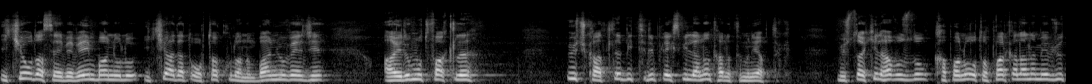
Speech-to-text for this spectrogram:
2 odası ebeveyn banyolu, 2 adet ortak kullanım banyo VC, ayrı mutfaklı, 3 katlı bir triplex villanın tanıtımını yaptık. Müstakil havuzlu, kapalı otopark alanı mevcut.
